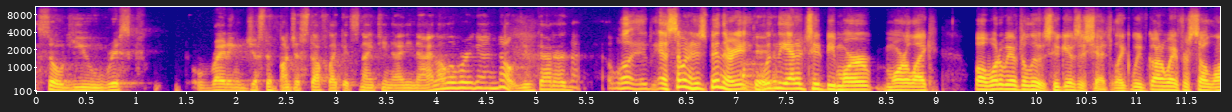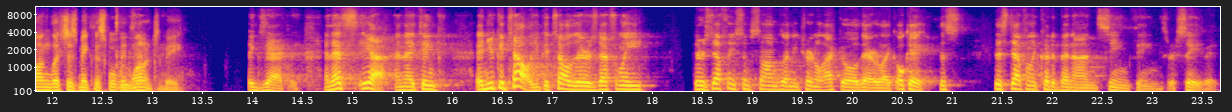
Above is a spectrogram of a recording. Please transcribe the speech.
so do you risk writing just a bunch of stuff like it's 1999 all over again no you've got to Well, as someone who's been there, Okay. wouldn't the attitude be more more like, well, what do we have to lose? Who gives a shit? Like we've gone away for so long, let's just make this what we want it to be. Exactly. And that's yeah and i think and you could tell you could tell there's definitely there's definitely some songs on eternal echo that are like okay this this definitely could have been on seeing things or save it.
